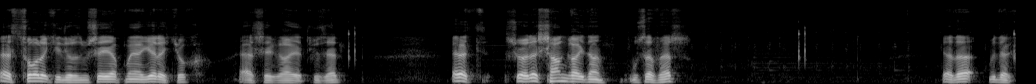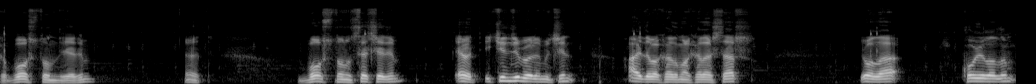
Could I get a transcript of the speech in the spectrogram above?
Evet sonraki gidiyoruz. Bir şey yapmaya gerek yok. Her şey gayet güzel. Evet şöyle Şangay'dan bu sefer. Ya da bir dakika Boston diyelim. Evet. Boston'u seçelim. Evet ikinci bölüm için haydi bakalım arkadaşlar. Yola koyulalım.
